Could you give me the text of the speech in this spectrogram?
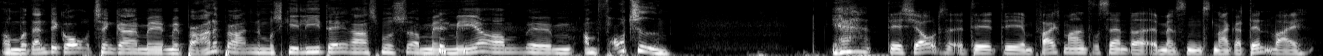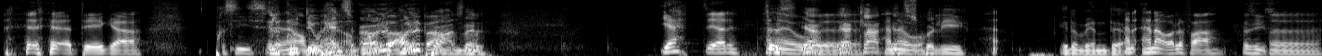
om hvordan det går, tænker jeg, med, med børnebørnene måske lige i dag, Rasmus, og- men mere om, øh, om fortiden. Ja, det er sjovt. Det, det er faktisk meget interessant, at man sådan snakker den vej. at det ikke er præcis... Eller ja, kun, det er jo om, hans om- om oldebørn, vel? Ja, det er det. Han er jo, ja, øh, ja, klart. Han er jeg jo, skulle lige ind og vende der. han, han er oldefar. Præcis. Øh,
